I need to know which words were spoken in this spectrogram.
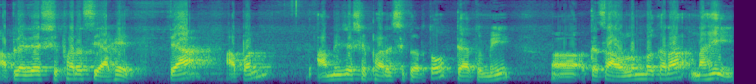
आपल्या ज्या शिफारसी आहेत त्या आपण आम्ही ज्या शिफारसी करतो त्या तुम्ही त्याचा अवलंब करा. नाही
